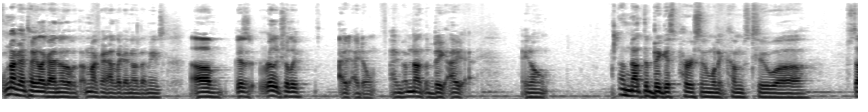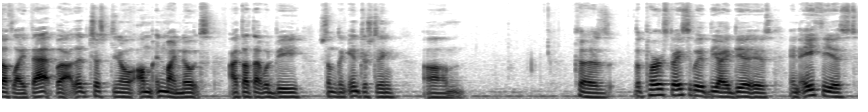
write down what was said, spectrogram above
I'm not gonna tell you like I know. I'm not gonna act like I know what that means. Um, because really, truly, I, I don't. I'm, I'm not the big. I, you know, I'm not the biggest person when it comes to uh, stuff like that. But that's just you know, I'm in my notes. I thought that would be something interesting. Um, because the purse basically the idea is an atheist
